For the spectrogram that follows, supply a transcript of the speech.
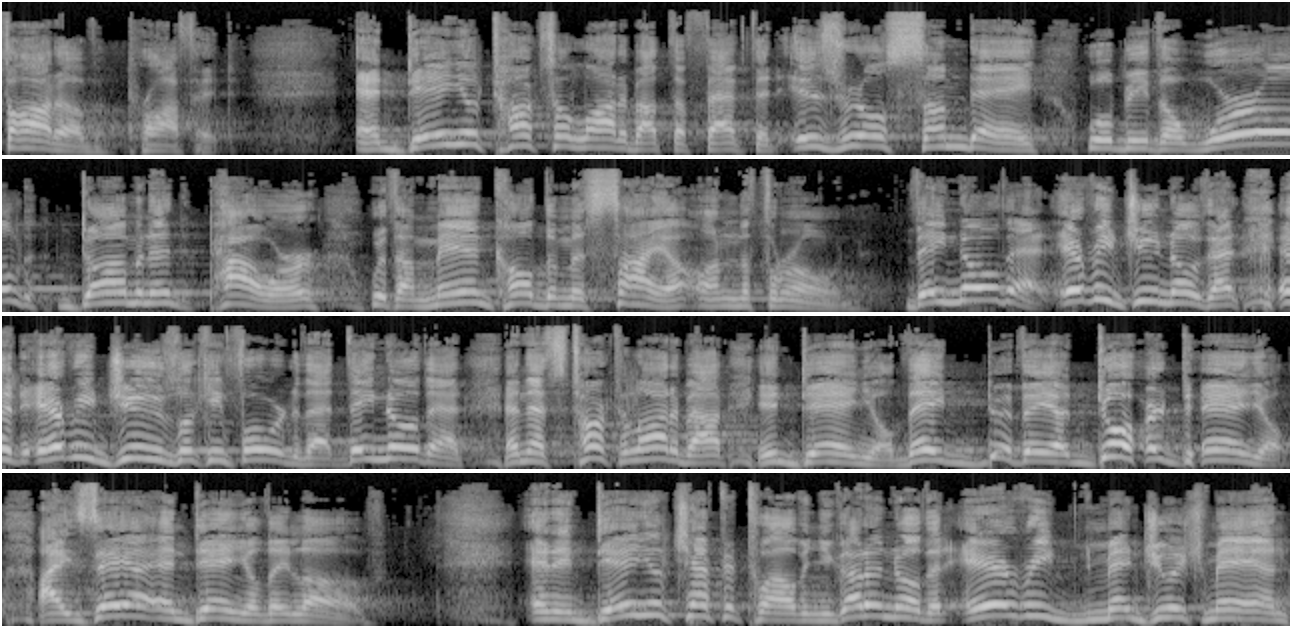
thought of prophet. And Daniel talks a lot about the fact that Israel someday will be the world dominant power with a man called the Messiah on the throne. They know that. Every Jew knows that, and every Jew is looking forward to that. They know that, and that's talked a lot about in Daniel. They, they adore Daniel. Isaiah and Daniel they love. And in Daniel chapter 12, and you got to know that every Jewish man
